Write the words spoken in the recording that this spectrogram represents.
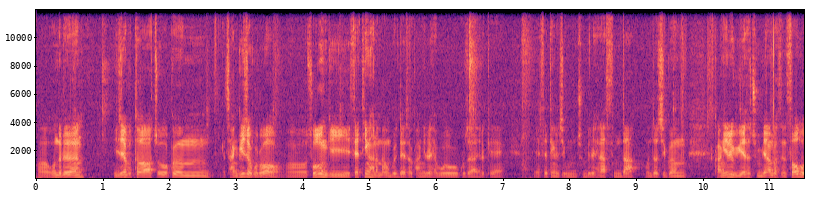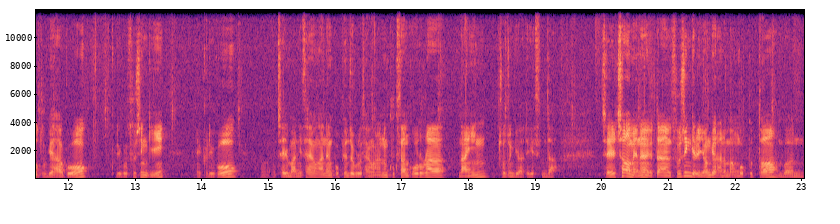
어, 오늘은 이제부터 조금 장기적으로 어, 조종기 세팅하는 방법에 대해서 강의를 해보고자 이렇게 예, 세팅을 지금 준비를 해놨습니다. 먼저 지금 강의를 위해서 준비한 것은 서버 두 개 하고 그리고 수신기 예, 그리고 어, 제일 많이 사용하는 보편적으로 사용하는 국산 오로라 9 조종기가 되겠습니다. 제일 처음에는 일단 수신기를 연결하는 방법부터 한번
